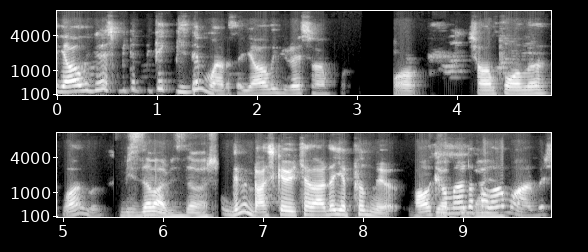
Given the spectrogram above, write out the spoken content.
Yağlı güreş bir, de, bir tek bizde mi var mesela yağlı güreş şampuan, şampuanı var mı? Bizde var bizde var. Değil mi? Başka ülkelerde yapılmıyor. Balkanlarda Yok, falan varmış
